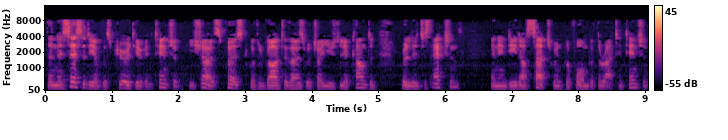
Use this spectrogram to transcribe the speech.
The necessity of this purity of intention he shows first with regard to those which are usually accounted religious actions, and indeed are such when performed with the right intention.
